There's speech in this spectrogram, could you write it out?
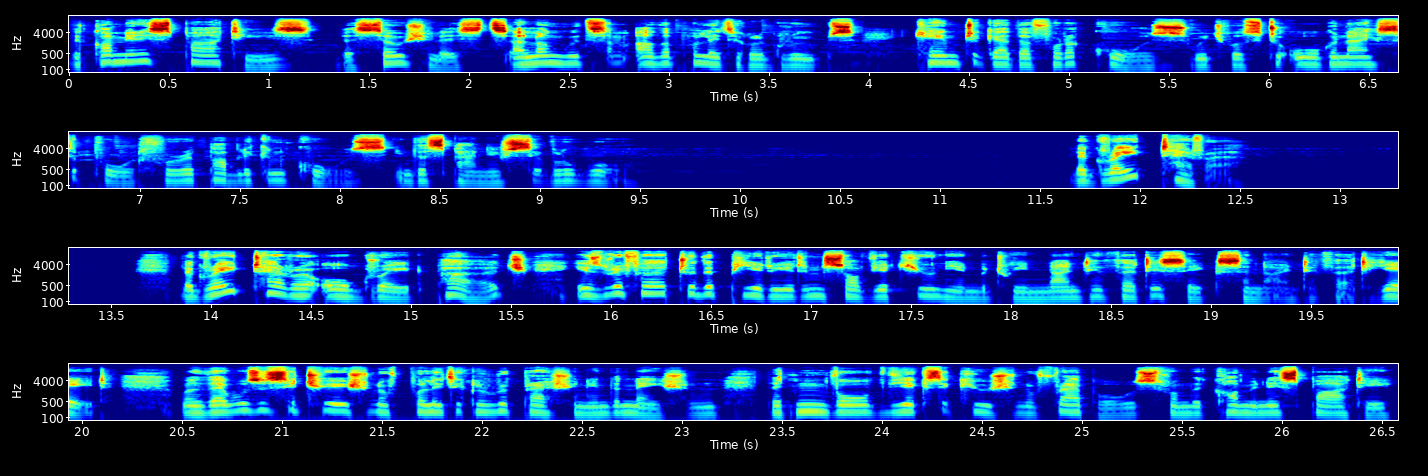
the communist parties, the socialists, along with some other political groups, came together for a cause which was to organize support for Republican cause in the Spanish Civil War. The Great Terror The Great Terror or Great Purge is referred to the period in Soviet Union between 1936 and 1938, when there was a situation of political repression in the nation that involved the execution of rebels from the Communist Party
